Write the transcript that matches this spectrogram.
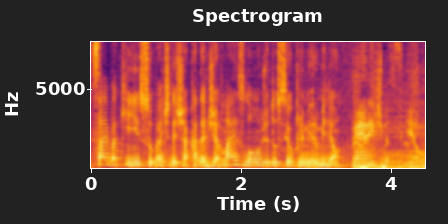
saiba que isso vai te deixar cada dia mais longe do seu primeiro milhão. Management skills.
